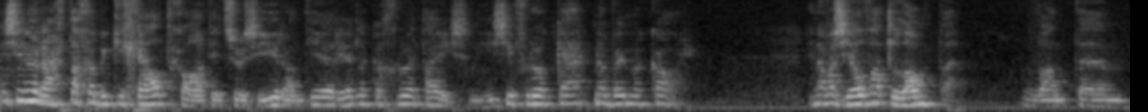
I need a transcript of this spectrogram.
As jy nou regtig 'n bietjie geld gehad het soos hier, dan jy 'n redelike groot huis en hier is die vroeë kerk nou bymekaar. En daar was heelwat lampe want ehm um,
